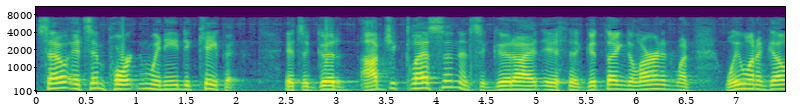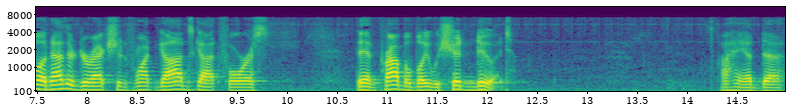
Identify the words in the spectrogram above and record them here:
so it's important. We need to keep it. It's a good object lesson. It's a good it's a good thing to learn. And when we want to go another direction from what God's got for us, then probably we shouldn't do it. I had a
